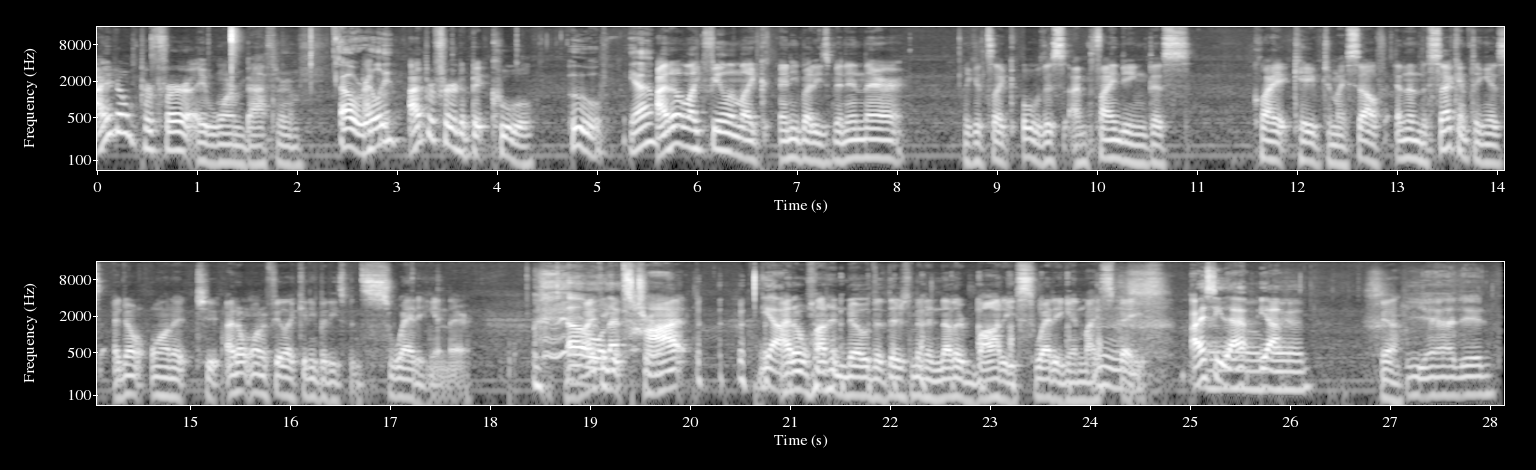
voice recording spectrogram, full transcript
I don't prefer a warm bathroom. Oh I really? I prefer it a bit cool. Ooh yeah. I don't like feeling like anybody's been in there. Like it's like, oh, this I'm finding this quiet cave to myself. And then the second thing is I don't want it to I don't want to feel like anybody's been sweating in there. oh if I well, think that's it's true. hot, Yeah. I don't want to know that there's been another body sweating in my mm. space. I see that. Oh, yeah. man. Yeah. Yeah, dude.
